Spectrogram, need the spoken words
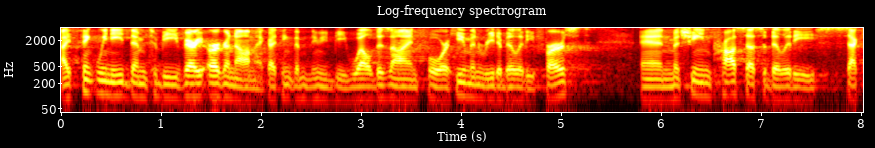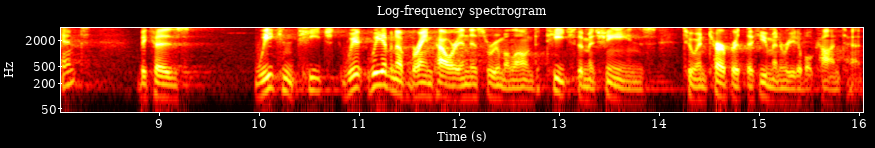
I think we need them to be very ergonomic. I think them need to be well designed for human readability first and machine processability second, because we can teach, we, we have enough brain power in this room alone to teach the machines to interpret the human readable content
